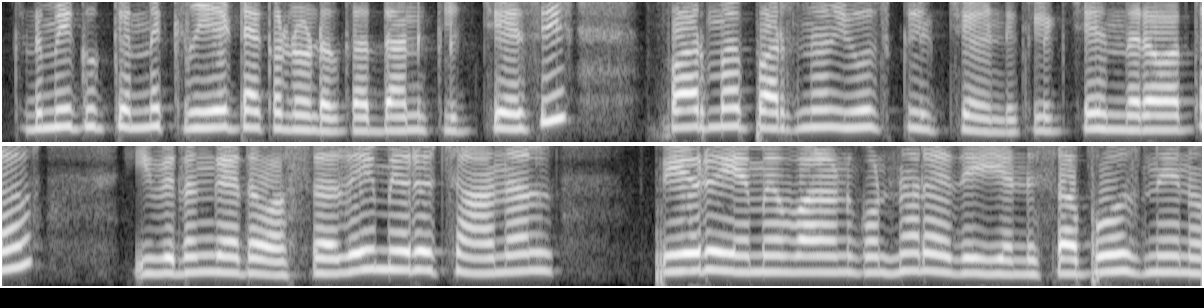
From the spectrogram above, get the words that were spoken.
ఇక్కడ మీకు కింద క్రియేట్ ఎక్కడ ఉంటుంది కదా దాన్ని క్లిక్ చేసి for my personal use click చేయండి. క్లిక్ చేసిన తర్వాత ఈ విధంగా అయితే వస్తుంది. మీరు ఛానల్ పేరు ఏమి ఇవ్వాలనుకుంటున్నారో అది ఇవ్వండి సపోజ్ నేను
